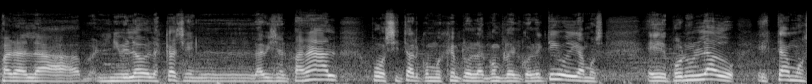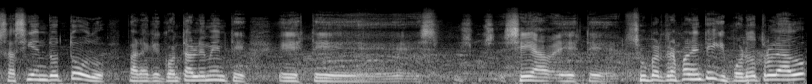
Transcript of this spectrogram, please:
para el nivelado de las calles en la Villa del Panal, puedo citar como ejemplo la compra del colectivo, digamos, eh, por un lado estamos haciendo todo para que contablemente este, sea súper este, transparente y por otro lado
